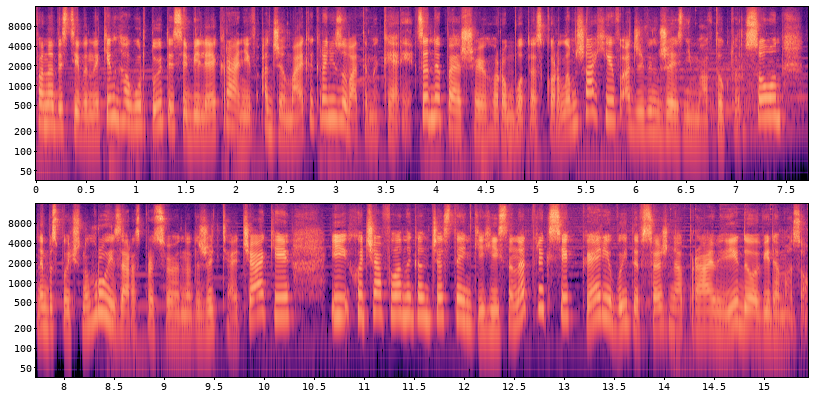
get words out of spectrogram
Фанати Стівена Кінга гуртуйтеся біля екранів, адже Майк екранізуватиме Керрі. Це не перша його робота з королем жахів, адже він вже знімав Доктор Сон, небезпечну гру і зараз працює над життя Чакі. І хоча Фленеган частенький гість на Нетфліксі, Керрі вийде все ж на Prime Video від Amazon.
